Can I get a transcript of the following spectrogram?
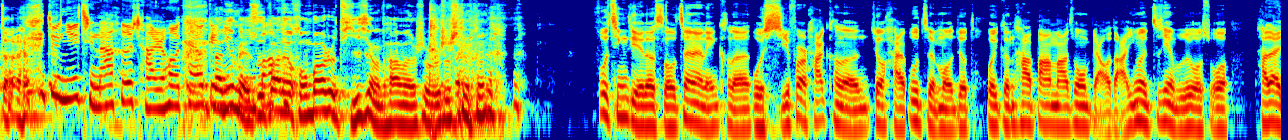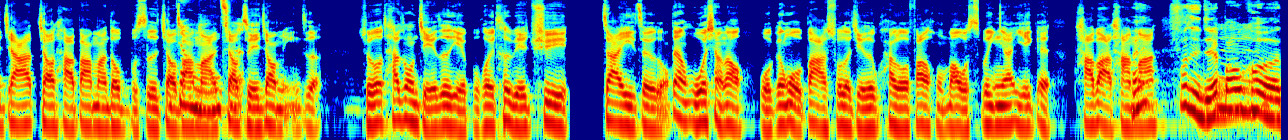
对 就你请他喝茶，然后他要给那你每次发那个红包是提醒他们是不是？父亲节的时候，这两年可能我媳妇儿她可能就还不怎么就会跟她爸妈这种表达，因为之前不是我说她在家叫她爸妈都不是叫爸妈，叫叫直接叫名字，所以说她这种节日也不会特别去在意这种。但我想到我跟我爸说的节日快乐发了红包，我是不是应该也给他爸他妈哎？父亲节包括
